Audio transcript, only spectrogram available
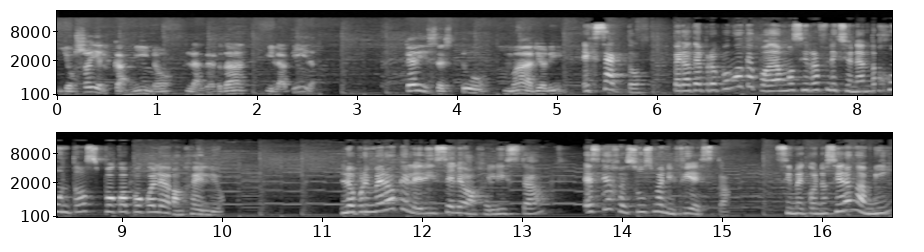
yo soy el camino, la verdad y la vida. ¿Qué dices tú, Marjorie? Exacto, pero te propongo que podamos ir reflexionando juntos poco a poco el Evangelio. Lo primero que le dice el evangelista es que Jesús manifiesta, si me conocieran a mí,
